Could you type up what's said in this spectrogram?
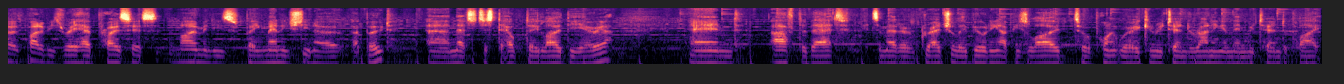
So as part of his rehab process, at the moment he's being managed in a, a boot, and that's just to help deload the area. And after that, it's a matter of gradually building up his load to a point where he can return to running and then return to play.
